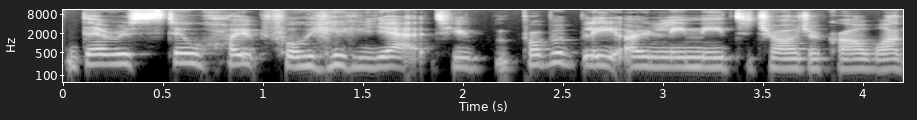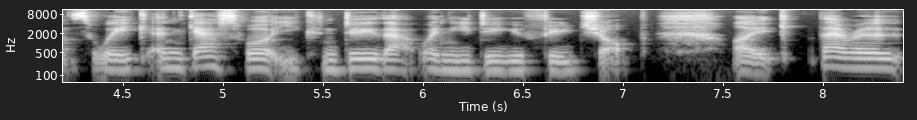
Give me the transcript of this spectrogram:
there is still hope for you yet you probably only need to charge your car once a week and guess what you can do that when you do your food shop like there are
